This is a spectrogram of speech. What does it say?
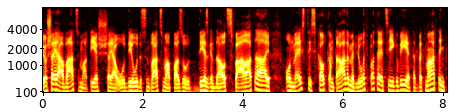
jo šajā vecumā, tieši šajā U20 vecumā, pazūd diezgan daudz spēlētāju, un Mestis kaut kam tādam ir ļoti pateicīga vieta. Bet, Mārtiņ,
